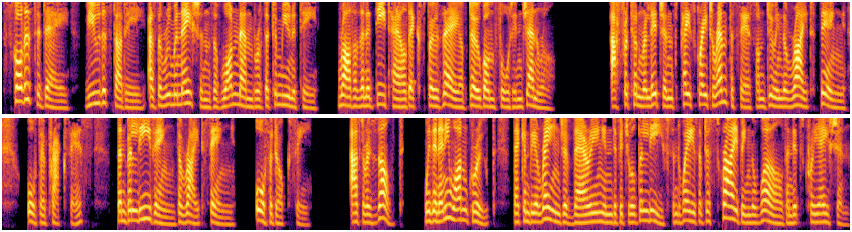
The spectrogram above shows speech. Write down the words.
Scholars today view the study as the ruminations of one member of the community rather than a detailed expose of Dogon thought in general. African religions place greater emphasis on doing the right thing, orthopraxis, than believing the right thing, orthodoxy. As a result, within any one group, there can be a range of varying individual beliefs and ways of describing the world and its creation.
